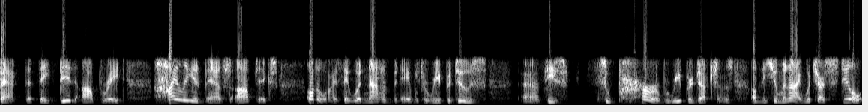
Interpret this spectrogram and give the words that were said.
fact that they did operate highly advanced optics. Otherwise, they would not have been able to reproduce uh, these superb reproductions of the human eye, which are still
